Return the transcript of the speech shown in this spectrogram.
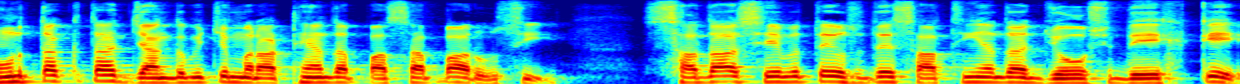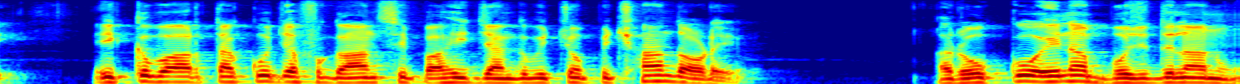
ਹੁਣ ਤੱਕ ਤਾਂ ਜੰਗ ਵਿੱਚ ਮਰਾਠਿਆਂ ਦਾ ਪਾਸਾ ਭਾਰੂ ਸੀ। ਸਦਾ ਸ਼ਿਵ ਤੇ ਉਸਦੇ ਸਾਥੀਆਂ ਦਾ ਜੋਸ਼ ਦੇਖ ਕੇ ਇੱਕ ਵਾਰ ਤਾਂ ਕੁਝ ਅਫਗਾਨ ਸਿਪਾਹੀ ਜੰਗ ਵਿੱਚੋਂ ਪਿਛਾਂ ਦੌੜੇ। ਰੋਕੋ ਇਹਨਾਂ ਬੁਜ਼ਦਿਲਾਂ ਨੂੰ।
